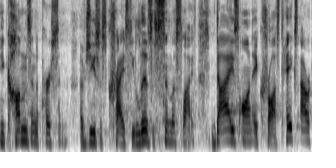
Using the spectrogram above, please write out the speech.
He comes in the person of Jesus Christ. He lives a sinless life, dies on a cross, takes our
